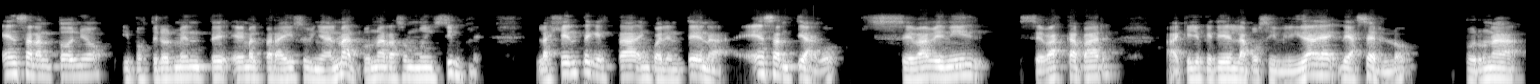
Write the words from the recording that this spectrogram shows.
en San Antonio y posteriormente en Valparaíso y Viña del Mar, por una razón muy simple. La gente que está en cuarentena en Santiago se va a venir, se va a escapar a aquellos que tienen la posibilidad de, hacerlo por una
